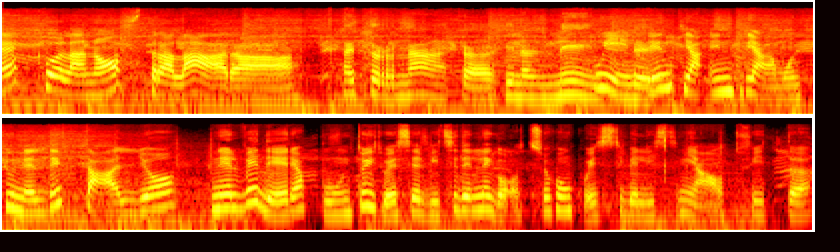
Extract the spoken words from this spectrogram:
Ecco la nostra Lara. È tornata finalmente. Quindi entriamo in più nel dettaglio nel vedere appunto i tuoi servizi del negozio con questi bellissimi outfit.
